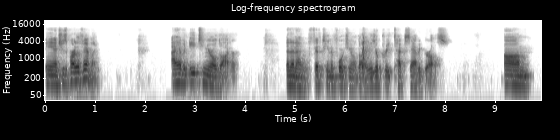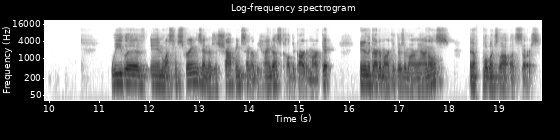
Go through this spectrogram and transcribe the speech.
And she's a part of the family. I have an 18 year old daughter and then a 15 and 14 year old daughter. These are pretty tech savvy girls. Um, we live in Western Springs, and there's a shopping center behind us called the Garden Market. And in the Garden Market, there's a Mariano's and a whole bunch of outlet stores.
